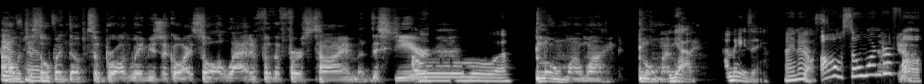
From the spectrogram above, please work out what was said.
I was just opened up to Broadway musical. I saw Aladdin for the first time this year. Oh. Blown my mind. Blown my mind. yeah. mind. Amazing. I know. Yes. Oh, so wonderful.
